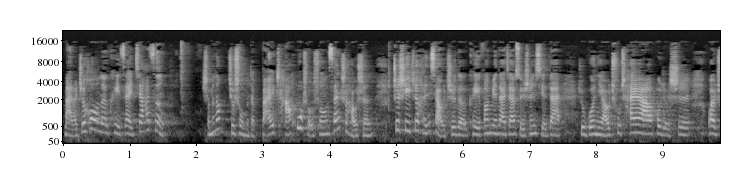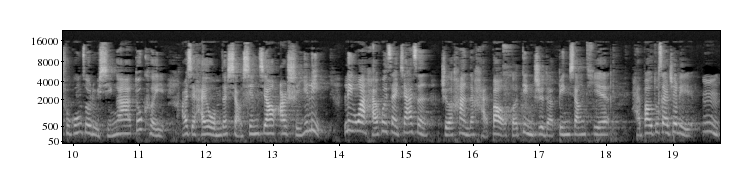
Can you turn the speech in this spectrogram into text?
买了之后呢，可以再加赠。什么呢？就是我们的白茶护手霜三十毫升，这是一支很小支的，可以方便大家随身携带。如果你要出差啊，或者是外出工作旅行啊，都可以。而且还有我们的小鲜椒二十一粒，另外还会再加赠哲瀚的海报和定制的冰箱贴，海报都在这里。嗯，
